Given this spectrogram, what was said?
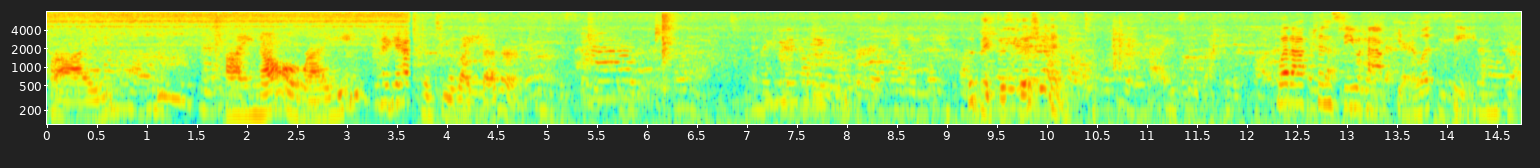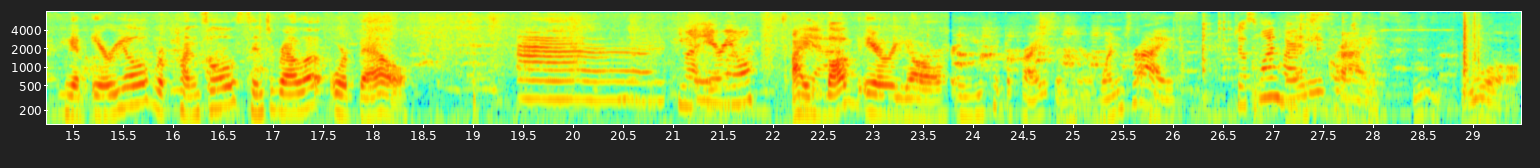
prize. Uh-huh. I know, right? What do you like better? The big decision. What options do you have here? Let's see. We have Ariel, Rapunzel, Cinderella, or Belle. You want Ariel? I Yeah. love Ariel. And you pick a prize in here. One prize. Just one heart. Any prize. Ooh, cool.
